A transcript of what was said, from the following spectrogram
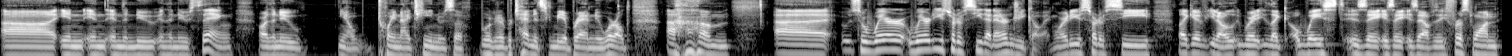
uh, in in in the new in the new thing or the new. You know, 2019 was a. We're going to pretend it's going to be a brand new world. Um, uh, so where where do you sort of see that energy going? Where do you sort of see like if you know where like waste is a is a is obviously the first one.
